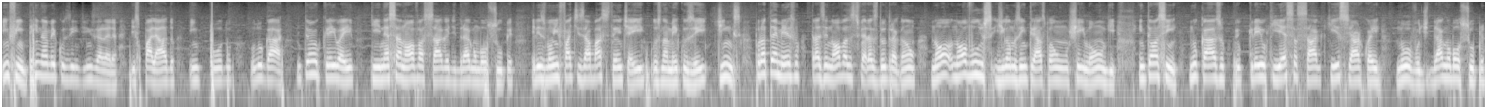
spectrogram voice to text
Enfim, tem Namekuseidins, galera, espalhado em todo o lugar. Então eu creio aí que nessa nova saga de Dragon Ball Super eles vão enfatizar bastante aí os Namekuseidins, por até mesmo trazer novas esferas do dragão, no, novos, digamos entre aspas, um Shenlong. Então assim, no caso, eu creio que essa saga, que esse arco aí novo de Dragon Ball Super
